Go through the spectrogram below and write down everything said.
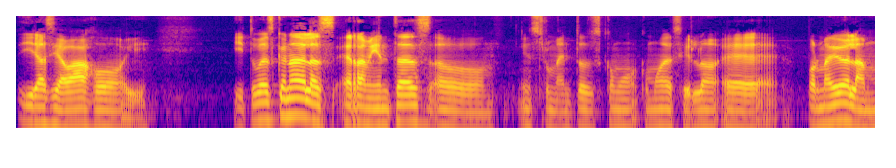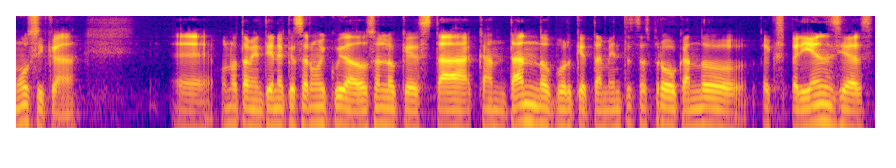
ir hacia abajo. Y, y tú ves que una de las herramientas o instrumentos, ¿cómo, cómo decirlo? Eh, por medio de la música, eh, uno también tiene que ser muy cuidadoso en lo que está cantando porque también te estás provocando experiencias.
